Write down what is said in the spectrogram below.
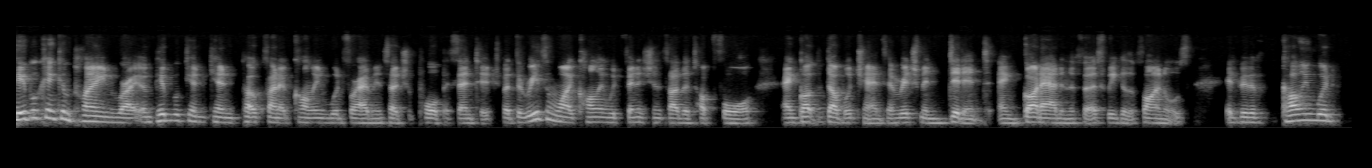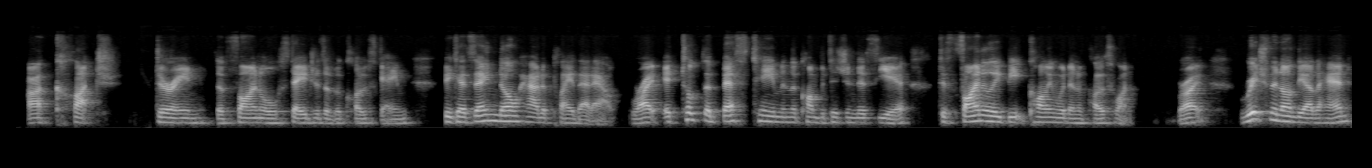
people can complain, right? And people can can poke fun at Collingwood for having such a poor percentage. But the reason why Collingwood finished inside the top four and got the double chance and Richmond didn't and got out in the first week of the finals is because Collingwood are clutch during the final stages of a close game because they know how to play that out, right? It took the best team in the competition this year to finally beat Collingwood in a close one, right? Richmond, on the other hand,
